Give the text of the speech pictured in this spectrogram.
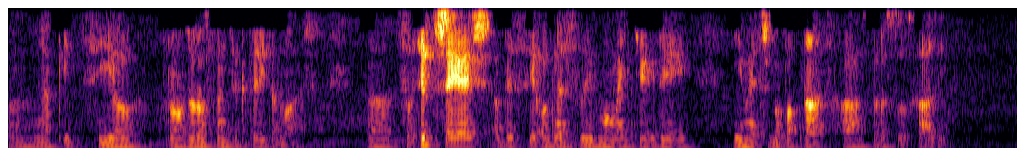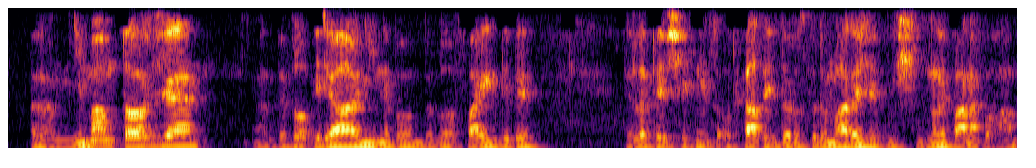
eh, nějaký cíl pro dorostence, který tam máš? Eh, co si přeješ, aby si odnesli v momentě, kdy jim je třeba 15 a z dorostu odchází? Eh, vnímám to, že by bylo ideální nebo by bylo fajn, kdyby tyhle ty všichni, co odcházejí z dorostu do mládeže, už znali Pána Boha,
